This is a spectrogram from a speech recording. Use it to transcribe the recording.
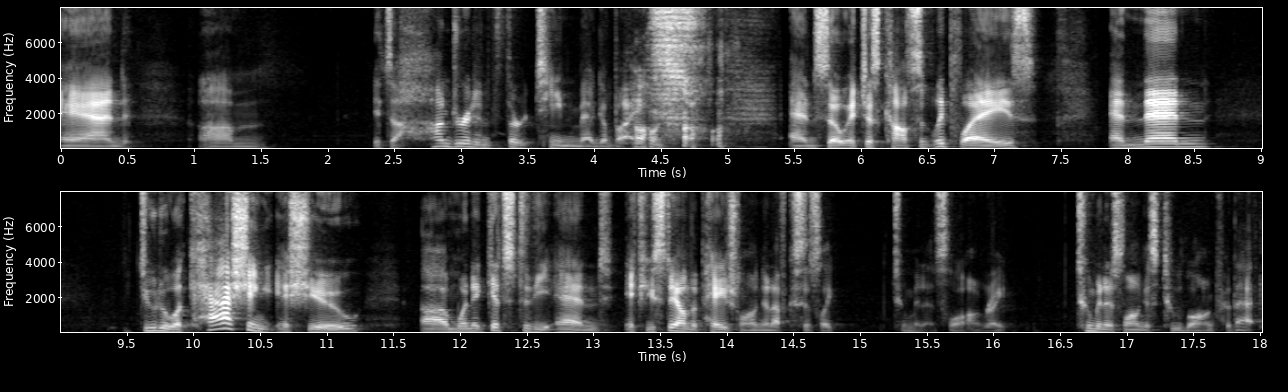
and um, it's 113 megabytes. Oh, no. And so it just constantly plays, and then due to a caching issue, um, when it gets to the end, if you stay on the page long enough, because it's like two minutes long, right? Two minutes long is too long for that.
